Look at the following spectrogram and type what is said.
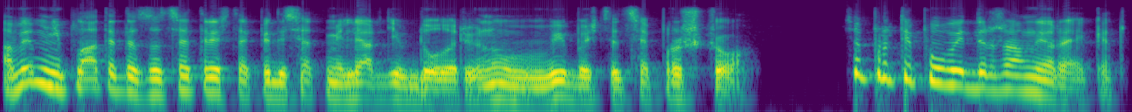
а ви мені платите за це 350 мільярдів доларів. Ну, вибачте, це про що? Це про типовий державний рекет.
